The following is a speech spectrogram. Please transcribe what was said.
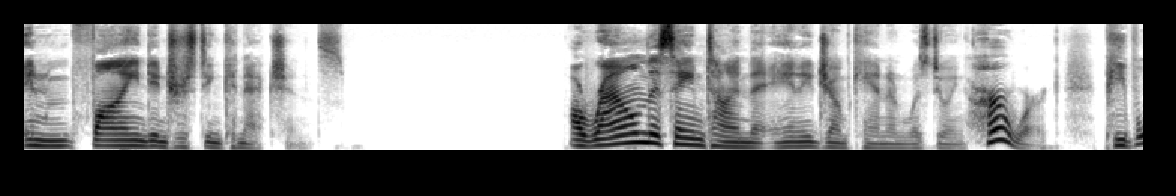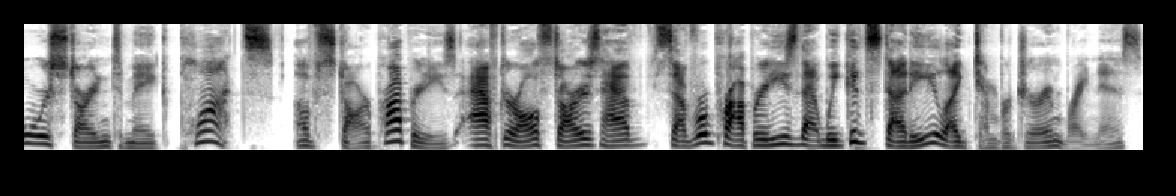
and find interesting connections. Around the same time that Annie Jump Cannon was doing her work, people were starting to make plots of star properties. After all, stars have several properties that we could study, like temperature and brightness,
